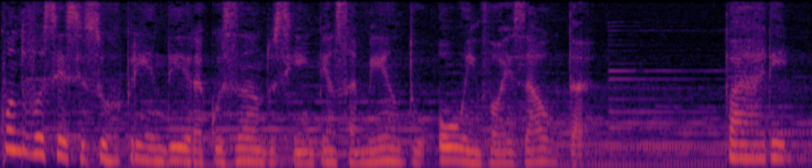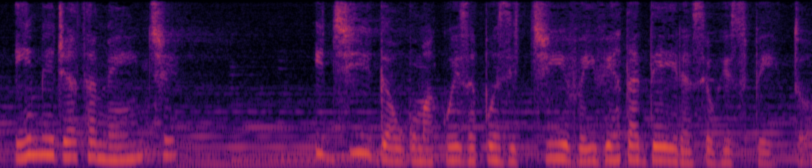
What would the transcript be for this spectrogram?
Quando você se surpreender acusando-se em pensamento ou em voz alta, pare imediatamente e diga alguma coisa positiva e verdadeira a seu respeito.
